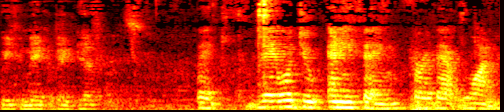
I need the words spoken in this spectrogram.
we can make a big difference. Like they will do anything for that one.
